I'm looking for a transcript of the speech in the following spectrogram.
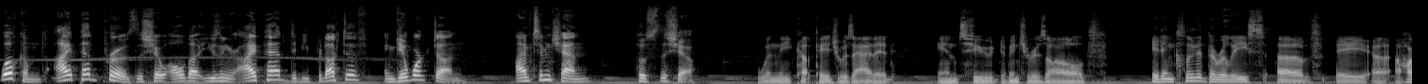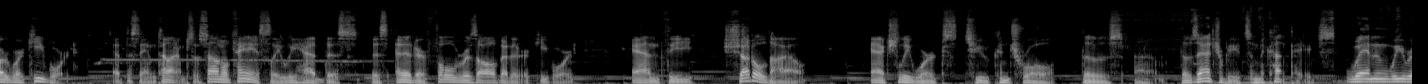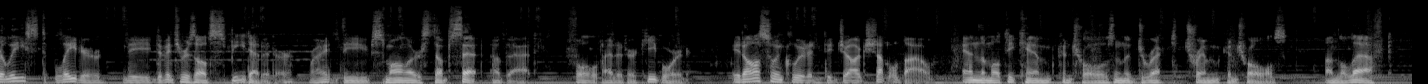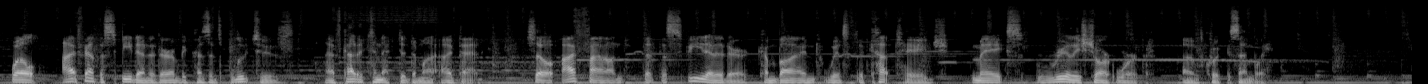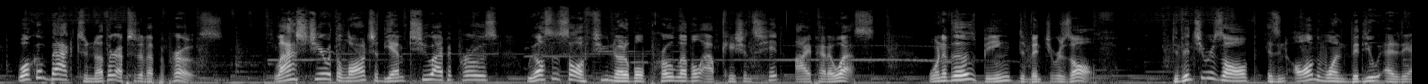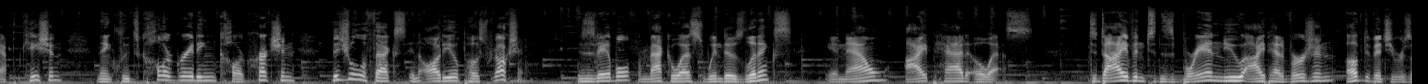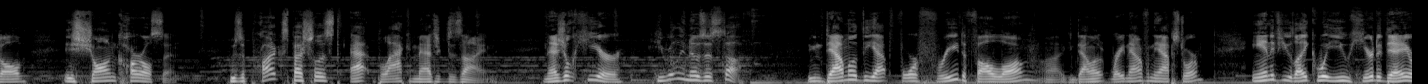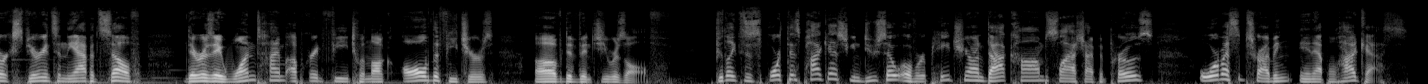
Welcome to iPad Pros, the show all about using your iPad to be productive and get work done. I'm Tim Chaten, host of the show. When the cut page was added into DaVinci Resolve, it included the release of a, uh, a hardware keyboard at the same time. So simultaneously, we had this this editor, full Resolve editor keyboard, and the shuttle dial actually works to control those um, those attributes in the cut page. When we released later the DaVinci Resolve Speed Editor, right, the smaller subset of that full editor keyboard, it also included the jog shuttle dial and the multicam controls and the direct trim controls on the left. Well, I've got the Speed Editor, and because it's Bluetooth, I've got it connected to my iPad. So I found that the Speed Editor combined with the cut page makes really short work of quick assembly. Welcome back to another episode of iPad Pros. Last year, with the launch of the M2 iPad Pros, we also saw a few notable pro level applications hit iPad OS, one of those being DaVinci Resolve. DaVinci Resolve is an all in one video editing application that includes color grading, color correction, visual effects, and audio post production. It is available for macOS, Windows, Linux, and now iPad OS. To dive into this brand new iPad version of DaVinci Resolve is Shawn Carlson, who's a product specialist at Blackmagic Design. And as you'll hear, he really knows his stuff. You can download the app for free to follow along. Uh, you can download it right now from the App Store. And if you like what you hear today or experience in the app itself, there is a one-time upgrade fee to unlock all the features of DaVinci Resolve. If you'd like to support this podcast, you can do so over at patreon.com slash iPadPros or by subscribing in Apple Podcasts.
